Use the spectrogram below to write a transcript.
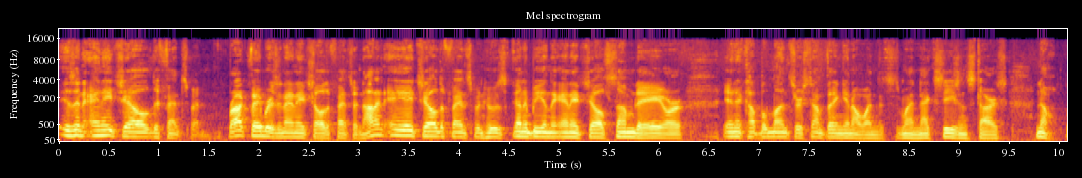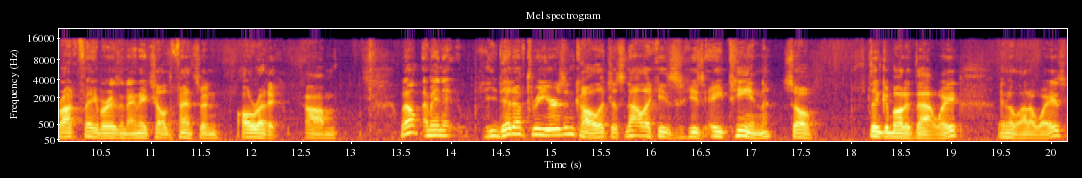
is an NHL defenseman. Brock Faber is an NHL defenseman, not an AHL defenseman who's going to be in the NHL someday or in a couple months or something. You know, when this is when next season starts. No, Brock Faber is an NHL defenseman already. Um, well, I mean, it, he did have three years in college. It's not like he's he's 18, so think about it that way in a lot of ways.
